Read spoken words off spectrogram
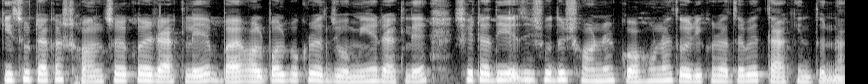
কিছু টাকা সঞ্চয় করে রাখলে বা অল্প অল্প করে জমিয়ে রাখলে সেটা দিয়ে যে শুধু স্বর্ণের গহনা তৈরি করা যাবে তা কিন্তু না।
